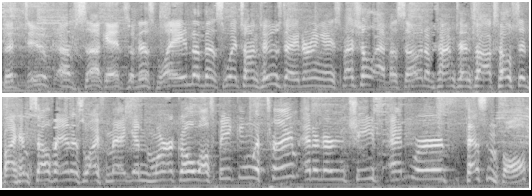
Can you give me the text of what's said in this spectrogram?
The Duke of Suckets displayed the Switch on Tuesday during a special episode of Time 10 Talks hosted by himself and his wife Meghan Markle while speaking with Time editor-in-chief Edward Felsenthal.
